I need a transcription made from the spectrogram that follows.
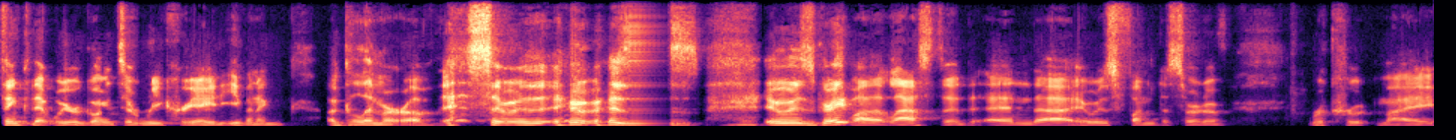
think that we were going to recreate even a, a glimmer of this. It was it was it was great while it lasted, and uh, it was fun to sort of recruit my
